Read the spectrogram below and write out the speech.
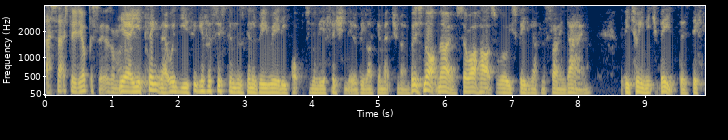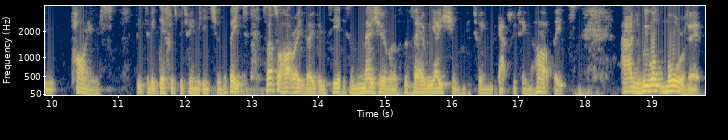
that's actually the opposite, isn't it? Yeah, you'd think that, would you? think if a system was going to be really optimally efficient, it would be like a metronome, but it's not. No, so our hearts are always speeding up and slowing down. Between each beat, there's different times to be difference between each of the beats. So that's what heart rate variability is, a measure of the variation between the gaps between the heartbeats. And we want more of it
